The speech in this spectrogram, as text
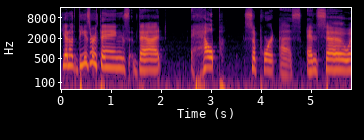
You know, these are things that help support us. And so,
